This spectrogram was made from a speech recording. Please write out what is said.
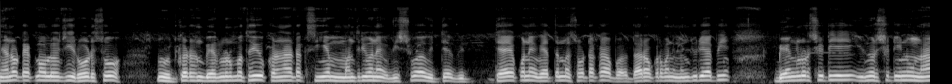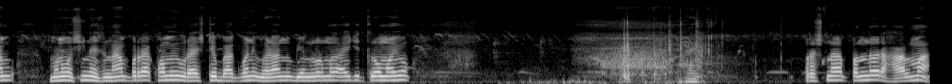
નેનો ટેકનોલોજી રોડ શોનું ઉદ્ઘાટન બેંગ્લોરમાં થયું. કર્ણાટક સીએમ મંત્રીઓને વિશ્વ વિધાયકોને વેતનમાં સો ટકા વધારો કરવાની મંજૂરી આપી. બેંગ્લોર સિટી યુનિવર્સિટીનું નામ મનમોહનસિંહના નામ પર રાખવામાં આવ્યું. રાષ્ટ્રીય બાગવાની મેળાનું બેંગ્લોરમાં આયોજિત કરવામાં આવ્યું. પ્રશ્ન પંદર હાલમાં,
